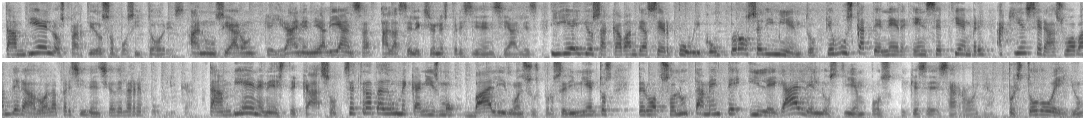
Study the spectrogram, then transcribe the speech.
También los partidos opositores anunciaron que irán en alianza a las elecciones presidenciales y ellos acaban de hacer público un procedimiento que busca tener en septiembre a quien será su abanderado a la presidencia de la República. También en este caso se trata de un mecanismo válido en sus procedimientos, pero absolutamente ilegal en los tiempos en que se desarrolla, pues todo ello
